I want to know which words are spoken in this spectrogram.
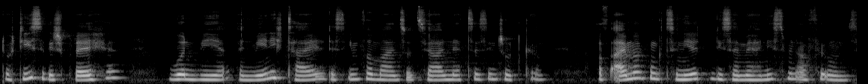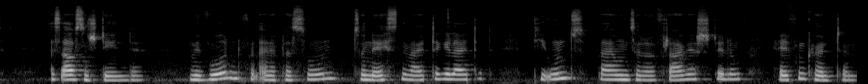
Durch diese Gespräche wurden wir ein wenig Teil des informalen sozialen Netzes in Stuttgart. Auf einmal funktionierten diese Mechanismen auch für uns, als Außenstehende, und wir wurden von einer Person zur nächsten weitergeleitet, die uns bei unserer Fragestellung helfen könnte.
